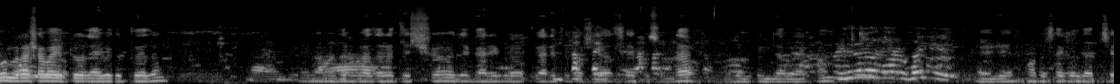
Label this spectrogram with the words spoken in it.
বন্ধুরা সবাই একটু লাইভে যুক্ত হয়ে যান। আমাদের বাজারের দৃশ্য, যে গাড়ি গাড়িতে বসে আছে লোকজন যাবে এখন। এই যে মোটর সাইকেল যাচ্ছে।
